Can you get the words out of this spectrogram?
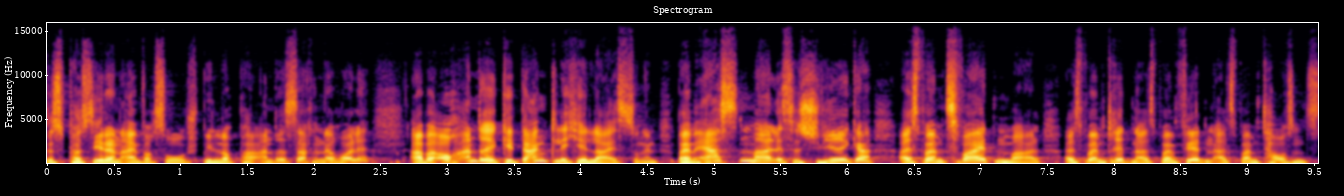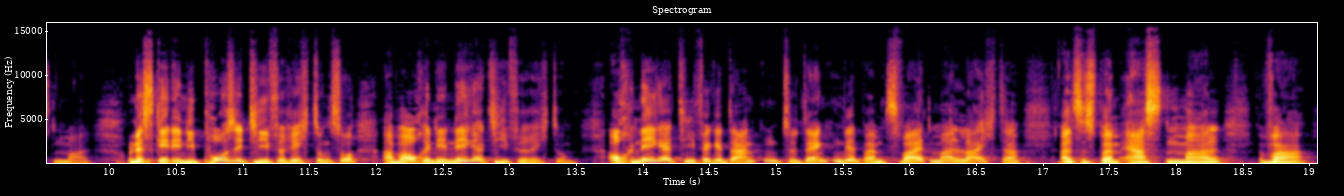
Das passiert dann einfach so, spielen noch ein paar andere Sachen eine Rolle, aber auch andere gedankliche Leistungen. Beim ersten Mal ist es schwieriger als beim zweiten Mal, als beim dritten, als beim vierten, als beim tausendsten Mal. Und es geht in die positive Richtung so, aber auch in die negative Richtung. Auch negative Gedanken zu denken wird beim zweiten Mal leichter, als es beim ersten Mal war.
